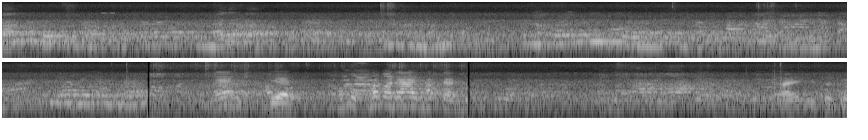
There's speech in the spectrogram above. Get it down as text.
ครับได้เลยครับเอ๊ะเดี๋ยวเขาบอกเข้ามาได้ครับแต่ไทยอีสติ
